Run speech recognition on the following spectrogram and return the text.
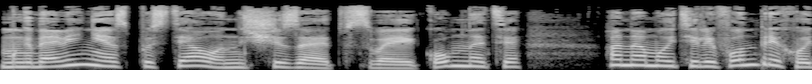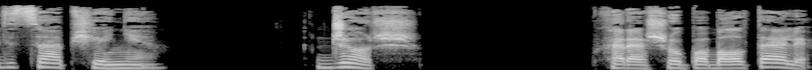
Мгновение спустя он исчезает в своей комнате, а на мой телефон приходит сообщение. Джордж. Хорошо поболтали.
